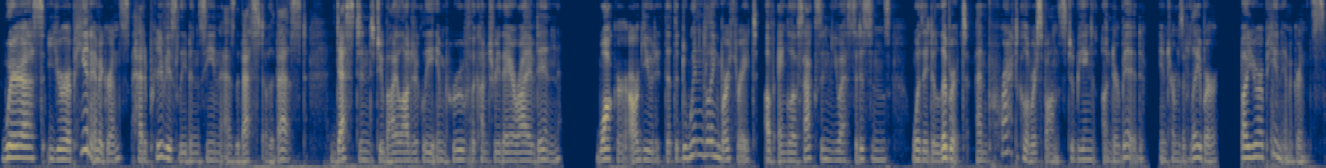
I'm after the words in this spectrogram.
Whereas European immigrants had previously been seen as the best of the best, destined to biologically improve the country they arrived in, Walker argued that the dwindling birth rate of Anglo Saxon U.S. citizens was a deliberate and practical response to being underbid, in terms of labor, by European immigrants.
